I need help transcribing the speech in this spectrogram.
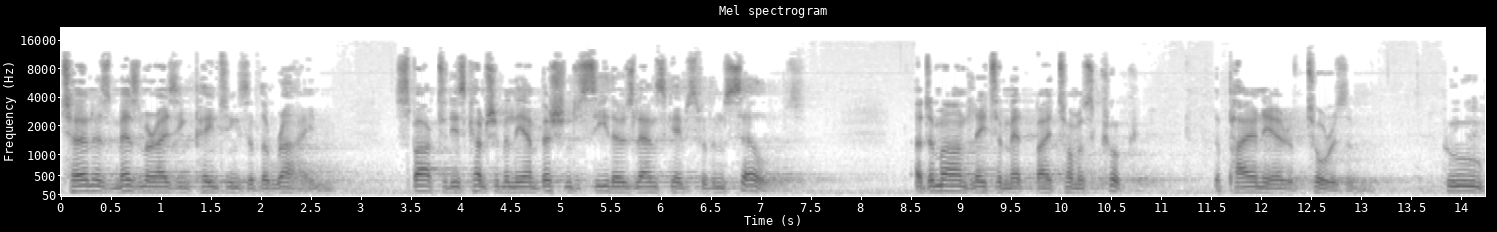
Turner's mesmerizing paintings of the Rhine sparked in his countrymen the ambition to see those landscapes for themselves, a demand later met by Thomas Cook, the pioneer of tourism, who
